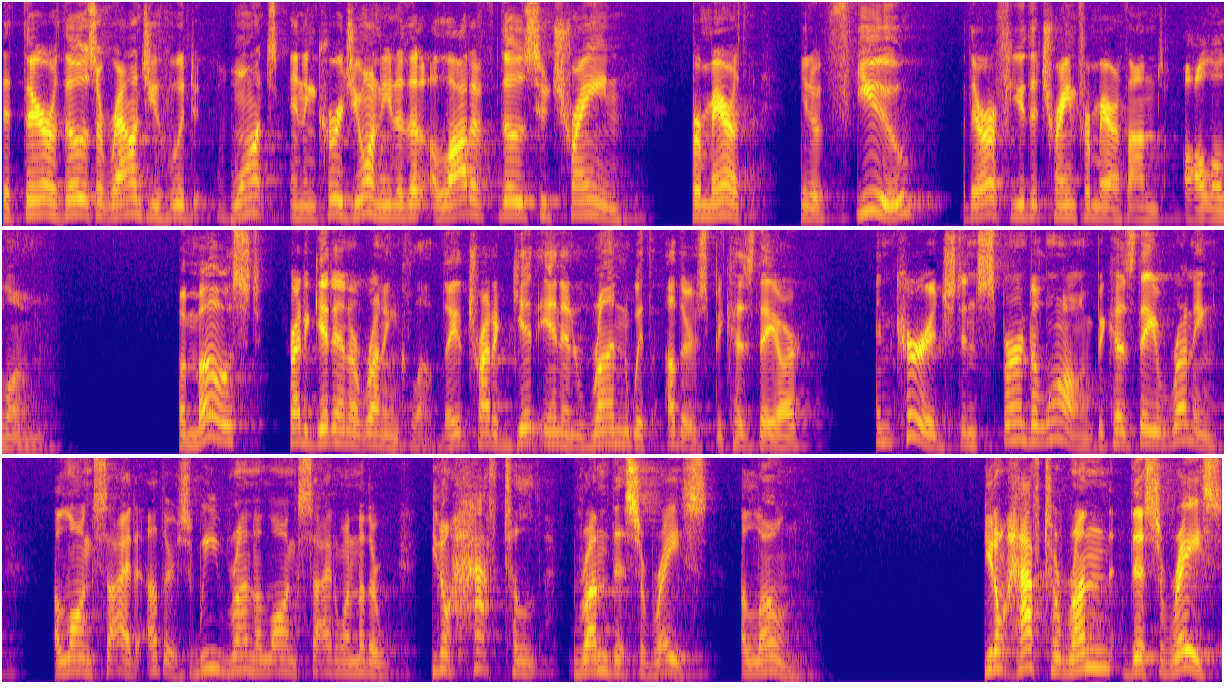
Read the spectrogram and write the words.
that there are those around you who would want and encourage you on. You know, that a lot of those who train for marathon, you know, few, there are a few that train for marathons all alone. But most try to get in a running club. They try to get in and run with others because they are encouraged and spurned along because they're running alongside others. We run alongside one another. You don't have to run this race alone. You don't have to run this race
